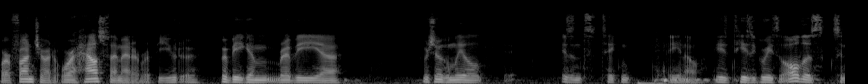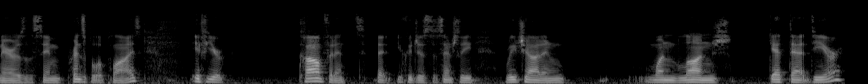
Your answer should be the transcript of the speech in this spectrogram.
or a front yard or a house for that matter, Rabbi Yudah, Rabbi Rabbi uh, Gamliel isn't taking, you know, he, he agrees with all those scenarios. The same principle applies. If you're confident that you could just essentially reach out and one lunge get that deer,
